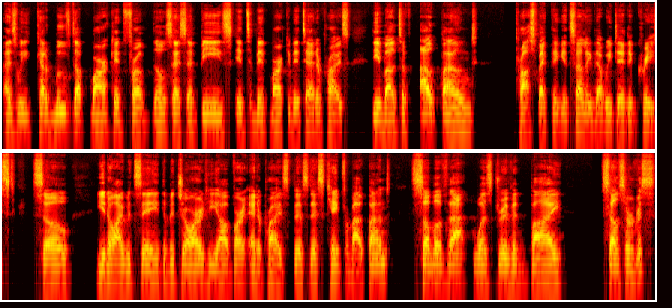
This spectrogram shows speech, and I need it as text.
As we kind of moved up market from those SMBs into mid market into enterprise, the amount of outbound prospecting and selling that we did increased. So, you know, I would say the majority of our enterprise business came from outbound. Some of that was driven by self service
